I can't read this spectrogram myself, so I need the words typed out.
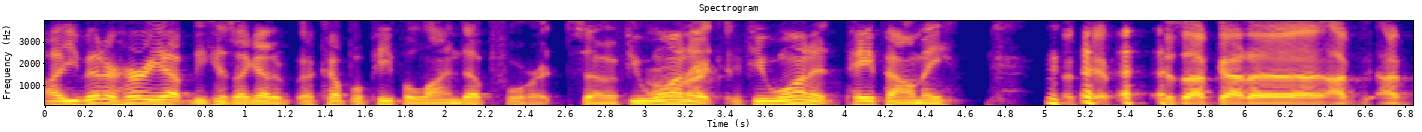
Uh, you better hurry up because I got a, a couple people lined up for it. So if you Oh, want it, could- if you want it, PayPal me. Okay. Because I've got a, I've, I've,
